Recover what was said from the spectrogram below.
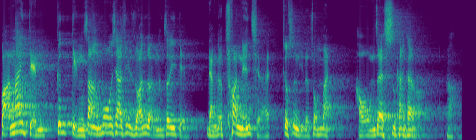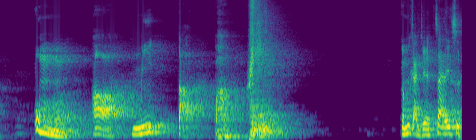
把那一点跟顶上摸下去软软的这一点，两个串联起来。就是你的中脉，好，我们再试看看啊，啊，嗡阿弥达巴，有没有感觉？再来一次，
